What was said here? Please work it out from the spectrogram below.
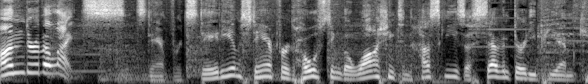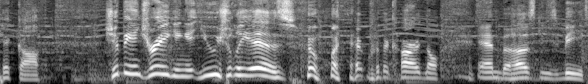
under the lights at Stanford Stadium. Stanford hosting the Washington Huskies, a 7:30 p.m. kickoff. Should be intriguing. It usually is whenever the Cardinal and the Huskies meet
